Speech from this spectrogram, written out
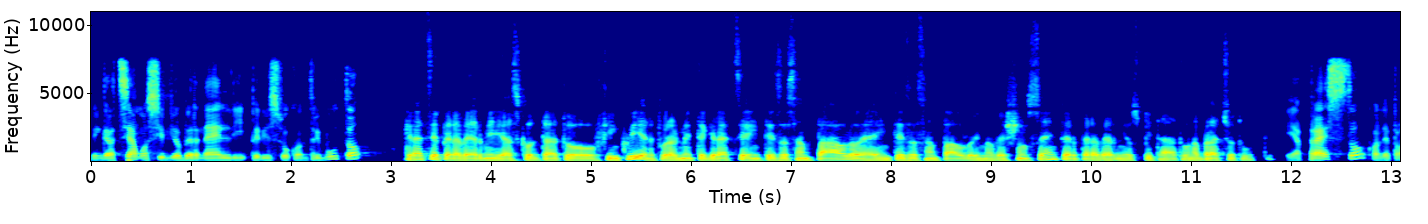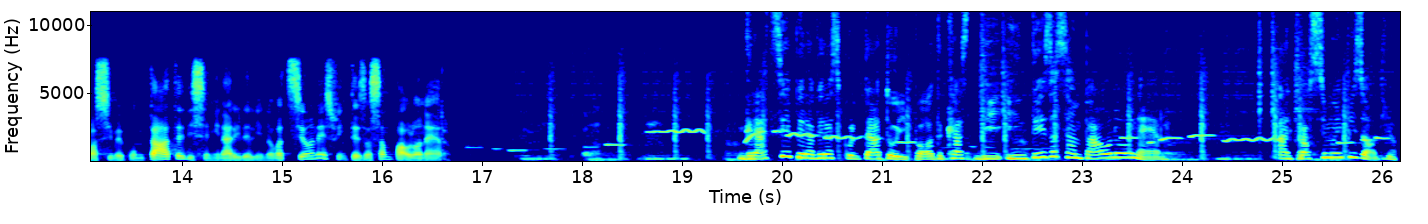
Ringraziamo Silvio Bernelli per il suo contributo Grazie per avermi ascoltato fin qui e naturalmente grazie a Intesa San Paolo e a Intesa San Paolo Innovation Center per avermi ospitato. Un abbraccio a tutti. E a presto con le prossime puntate di Seminari dell'Innovazione su Intesa San Paolo NER. Grazie per aver ascoltato i podcast di Intesa San Paolo On Air. Al prossimo episodio.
